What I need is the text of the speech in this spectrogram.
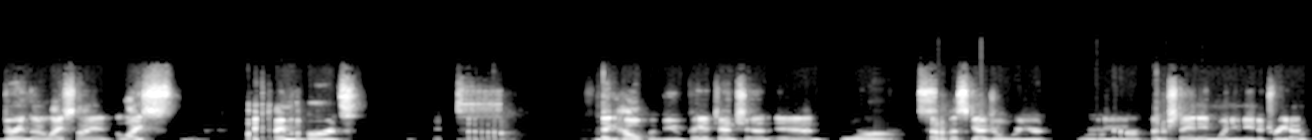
during the lifetime, life, lifetime of the birds, it's, uh, big help if you pay attention and or set up a schedule where you're where you're understanding when you need to treat them.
